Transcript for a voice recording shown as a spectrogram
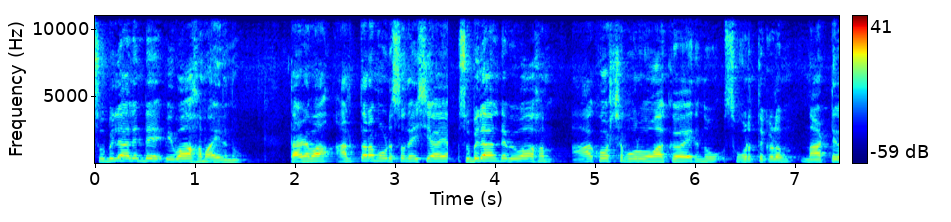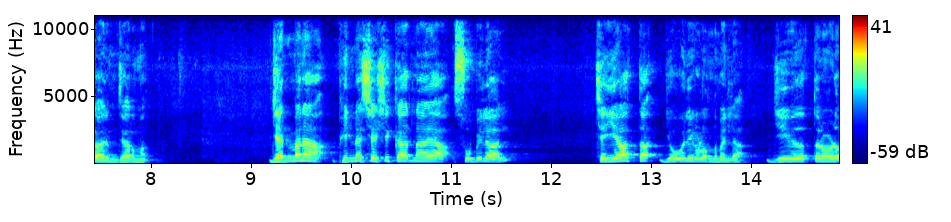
സുബിലാലിന്റെ വിവാഹമായിരുന്നു. തഴവ ആൽത്തറമൂട് സ്വദേശിയായ സുബിലാലിന്റെ വിവാഹം ആഘോഷപൂർവമാക്കുകയായിരുന്നു സുഹൃത്തുക്കളും നാട്ടുകാരും ചേർന്ന്. ജന്മന ഭിന്നശേഷിക്കാരനായ സുബിലാൽ ചെയ്യാത്ത ജോലികളൊന്നുമില്ല. ജീവിതത്തിനോട്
